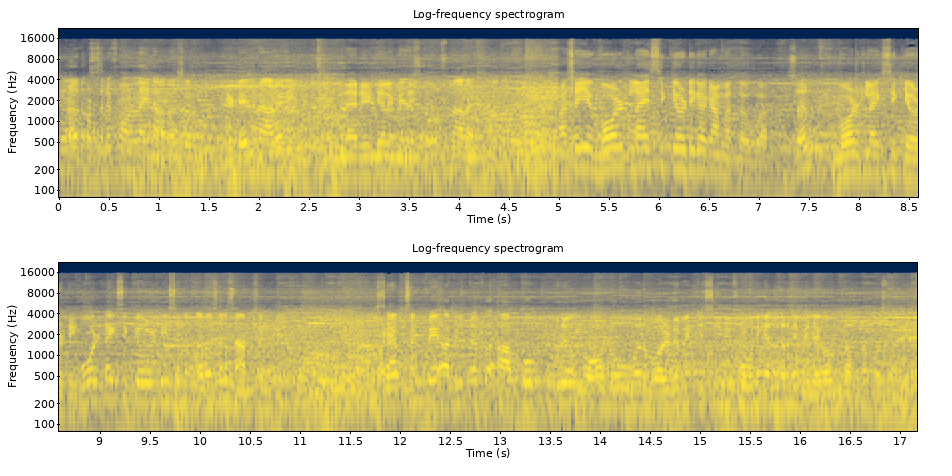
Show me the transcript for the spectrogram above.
कल सर पर सिर्फ़ ऑनलाइन आ रहा है सर रिटेल में आ रहा है नहीं? नहीं रिटेल में स्टोर्स में आ रहा है। अच्छा ये वोल्ट लाइट सिक्योरिटी का क्या मतलब हुआ? Sir vault light security vault like security से मतलब है सर सैमसंग पे। सैमसंग पे अभी तक आपको पूरे ऑल ओवर वर्ल्ड में किसी भी फ़ोन के अंदर नहीं मिलेगा उनका अपना पर्सनल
